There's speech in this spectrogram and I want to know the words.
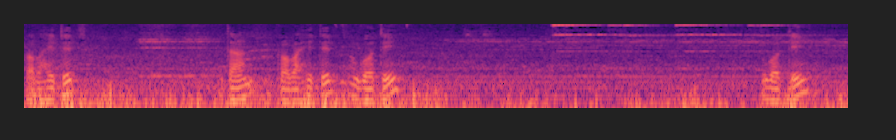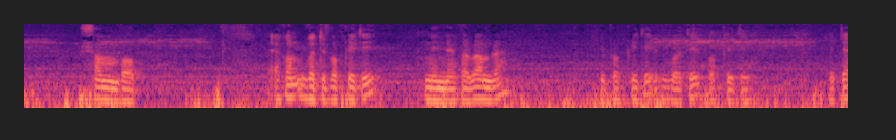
প্রবাহিতির দাঁড়ান প্রবাহিতির গতি গতি সম্ভব। এখন গতি প্রকৃতি নির্ণয় করব আমরা। কি প্রকৃতি, গতির প্রকৃতি? এটা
